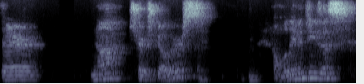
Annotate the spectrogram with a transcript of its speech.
They're not churchgoers, don't believe in Jesus.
